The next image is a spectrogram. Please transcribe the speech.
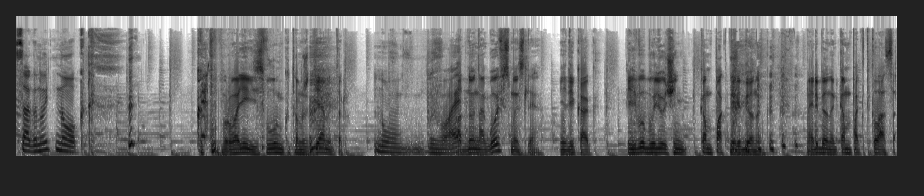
согнуть ног. провалились в лунку, там же диаметр. Ну, бывает. Одной ногой, в смысле? Или как? Или вы были очень компактный ребенок? Ребенок компакт-класса.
